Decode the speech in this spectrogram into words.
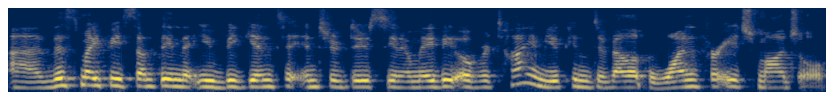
Uh, this might be something that you begin to introduce, you know, maybe over time you can develop one for each module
